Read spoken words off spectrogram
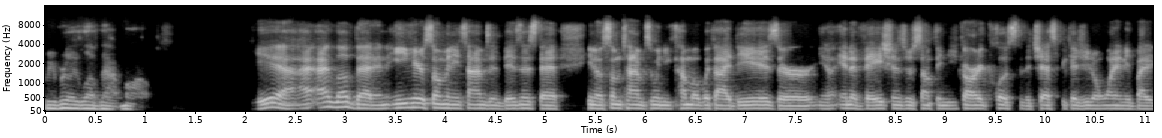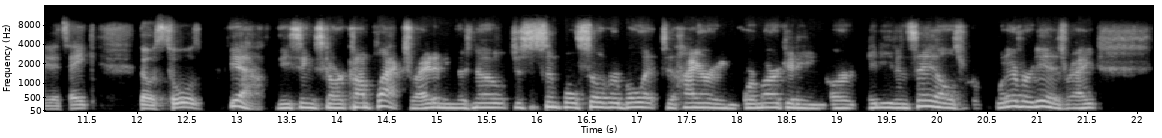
we really love that model. Yeah, I, I, love that. And you hear so many times in business that, you know, sometimes when you come up with ideas or, you know, innovations or something, you guard it close to the chest because you don't want anybody to take those tools yeah, these things are complex, right? I mean, there's no just simple silver bullet to hiring or marketing or maybe even sales, whatever it is, right?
